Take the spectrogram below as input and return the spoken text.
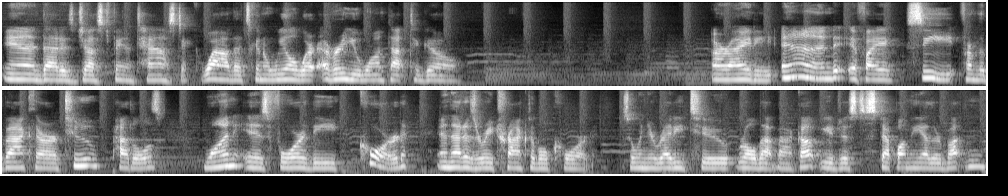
And that is just fantastic. Wow, that's gonna wheel wherever you want that to go. Alrighty, and if I see from the back there are two pedals. One is for the cord, and that is a retractable cord. So when you're ready to roll that back up, you just step on the other button.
